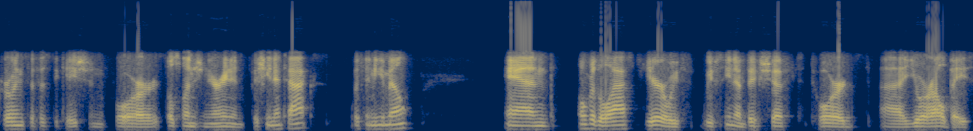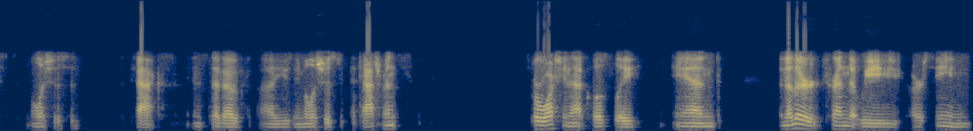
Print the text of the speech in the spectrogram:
growing sophistication for social engineering and phishing attacks within email. And over the last year, we've we've seen a big shift towards uh, URL-based malicious attacks instead of uh, using malicious attachments. So we're watching that closely. And another trend that we are seeing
